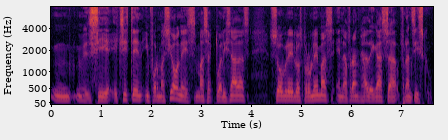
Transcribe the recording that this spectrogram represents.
mm, si existen informaciones más actualizadas sobre los problemas en la franja de Gaza, Francisco.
